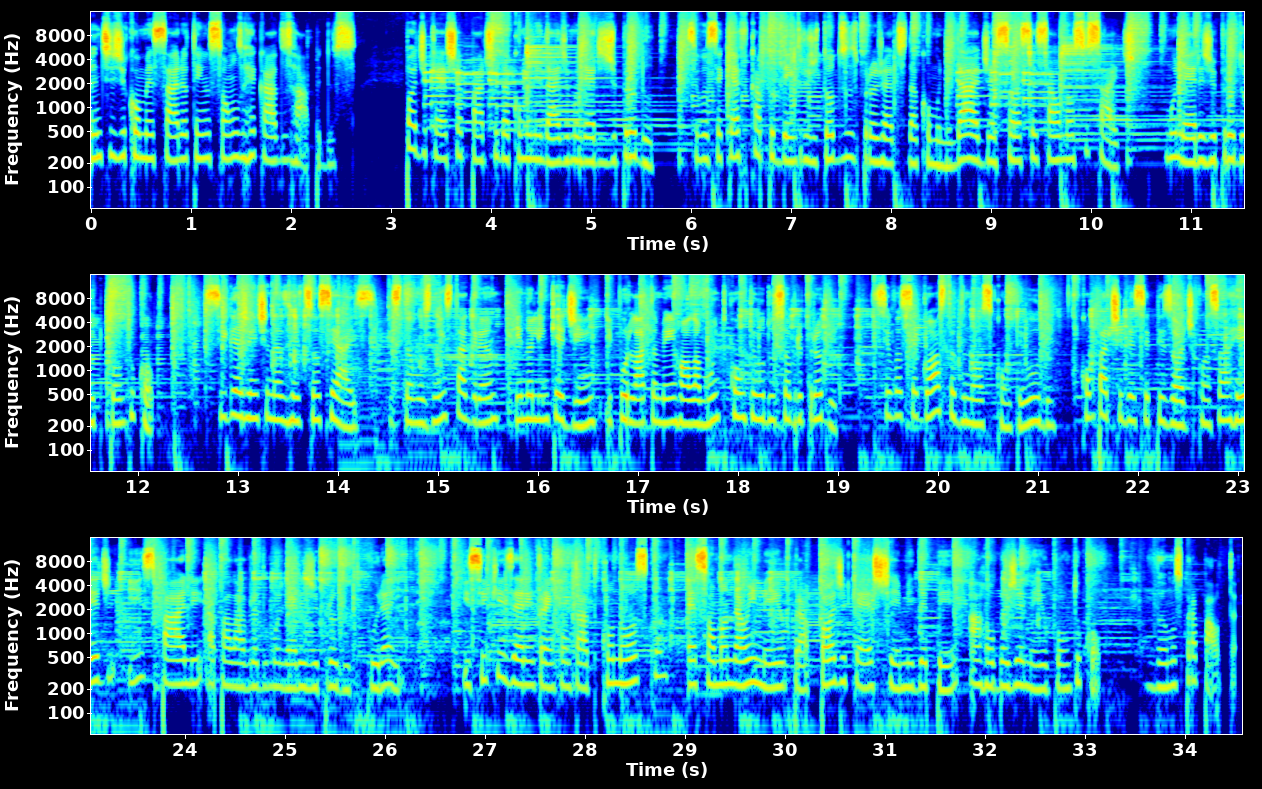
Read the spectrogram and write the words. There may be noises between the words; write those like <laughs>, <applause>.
Antes de começar, eu tenho só uns recados rápidos. O podcast é parte da comunidade Mulheres de Produto. Se você quer ficar por dentro de todos os projetos da comunidade, é só acessar o nosso site, mulheresdeproduto.com. Siga a gente nas redes sociais. Estamos no Instagram e no LinkedIn e por lá também rola muito conteúdo sobre produto. Se você gosta do nosso conteúdo, compartilhe esse episódio com a sua rede e espalhe a palavra do Mulheres de Produto por aí. E se quiser entrar em contato conosco, é só mandar um e-mail para podcastmdp@gmail.com. Vamos para a pauta.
